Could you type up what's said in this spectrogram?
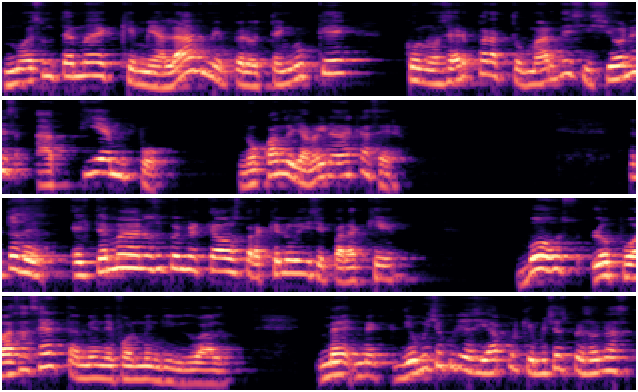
no es un tema de que me alarme, pero tengo que conocer para tomar decisiones a tiempo, no cuando ya no hay nada que hacer. Entonces, el tema de los supermercados, ¿para qué lo dice? Para que vos lo puedas hacer también de forma individual. Me, dio mucha curiosidad porque muchas personas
